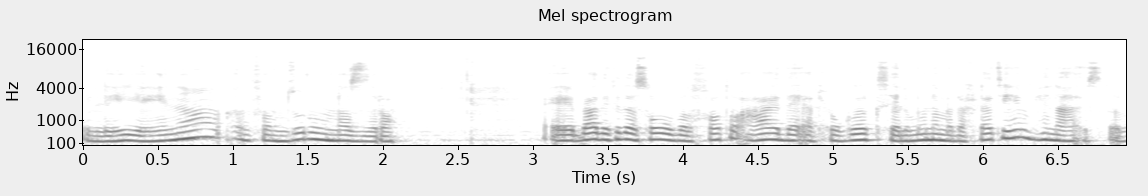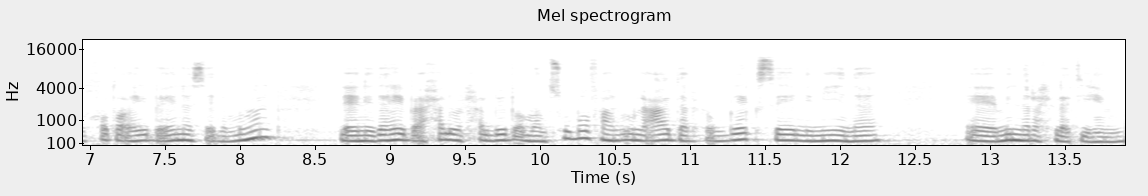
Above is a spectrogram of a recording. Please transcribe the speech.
اللي هي هنا. فانظروا نظرة بعد كده صوب الخطأ عاد الحجاج سالمون من رحلتهم. هنا الخطأ هيبقى هنا سالمون لأن ده هيبقى حل والحل بيبقى منصوبة فهنقول عاد الحجاج سالمين من رحلتهم.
